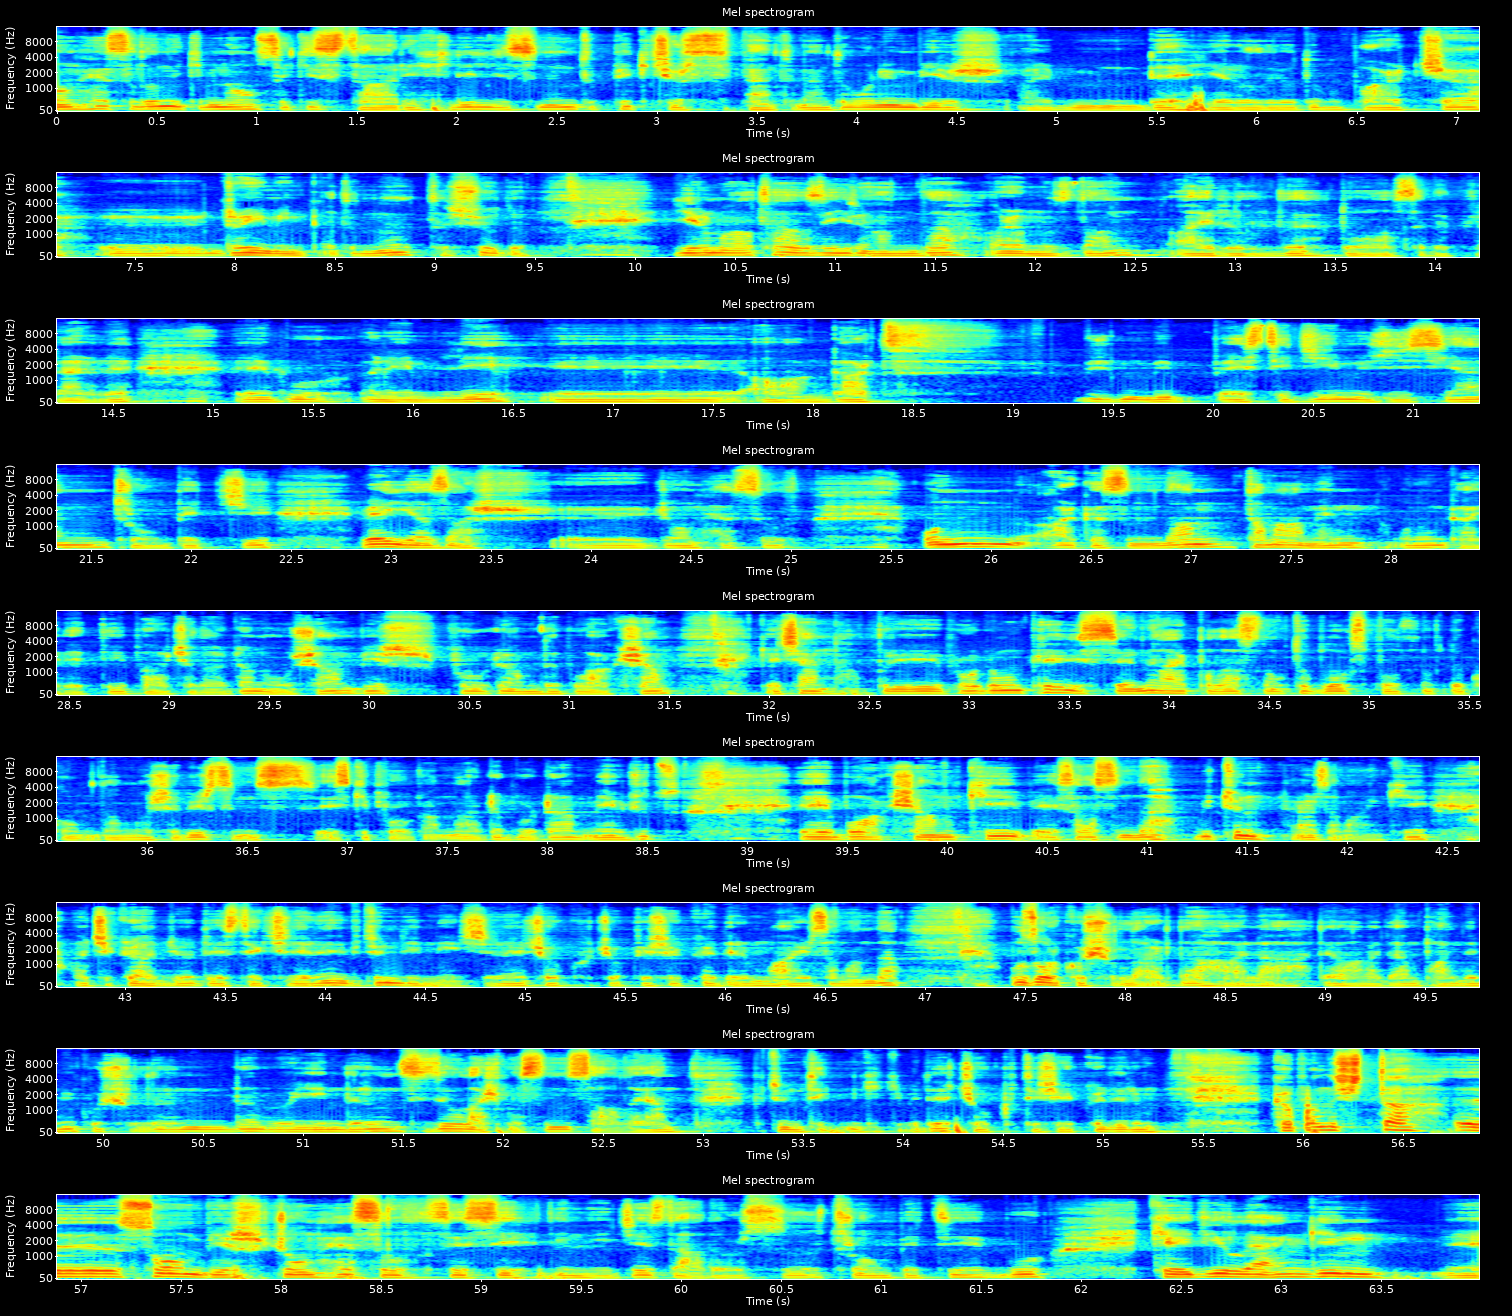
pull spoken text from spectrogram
John Hassel'ın 2018 tarihli Listening to Pictures Pentimento Volume 1 albümünde yer alıyordu. Bu parça e, Dreaming adını taşıyordu. 26 Haziran'da aramızdan ayrıldı doğal sebeplerle. E, bu önemli e, avantgard besteci, müzisyen, trompetçi ve yazar John Hassel. Onun arkasından tamamen onun kaydettiği parçalardan oluşan bir programda bu akşam. Geçen programın playlistlerine ipalas.blogspot.com'dan ulaşabilirsiniz. Eski programlarda burada mevcut. E, bu akşamki ve esasında bütün her zamanki Açık Radyo destekçilerine, bütün dinleyicilerine çok çok teşekkür ederim. Aynı zamanda bu zor koşullarda hala devam eden pandemi koşullarında bu yayınların size ulaşmasını sağlayan bütün teknik ekibi de çok teşekkür ederim. Kapanışta e, son bir John Hassel sesi dinleyeceğiz. Daha doğrusu trompeti. Bu K.D. Lang'in e,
